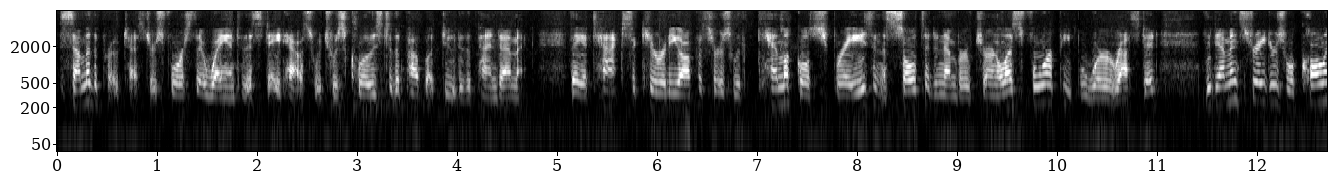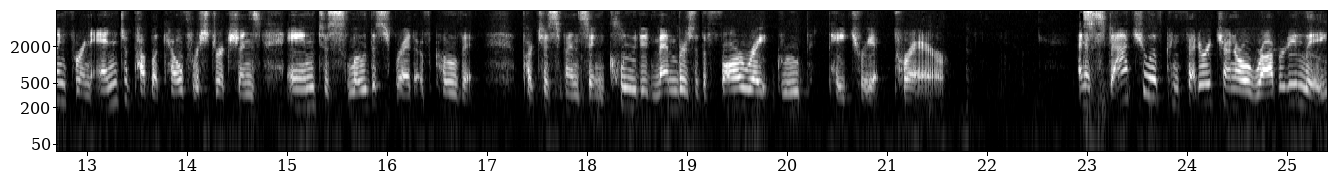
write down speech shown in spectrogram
Some of the protesters forced their way into the State House, which was closed to the public due to the pandemic. They attacked security officers with chemical sprays and assaulted a number of journalists. Four people were arrested. The demonstrators were calling for an end to public health restrictions aimed to slow the spread of COVID. Participants included members of the far right group Patriot Prayer. And a statue of Confederate General Robert E. Lee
